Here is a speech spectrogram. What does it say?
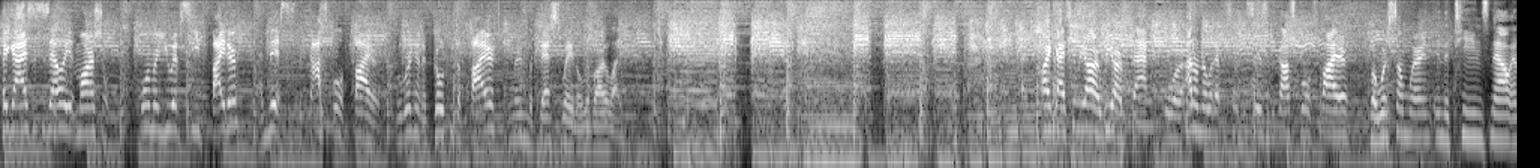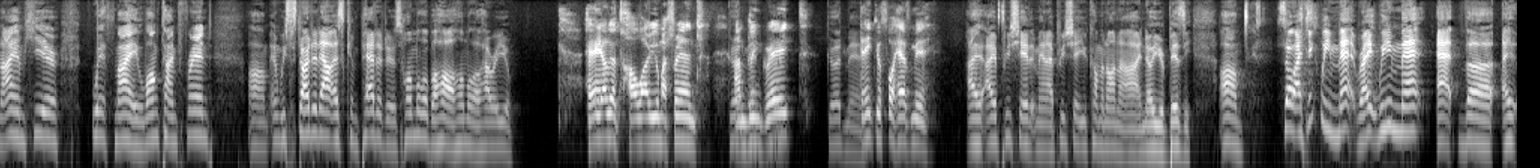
Hey guys, this is Elliot Marshall, former UFC fighter, and this is the Gospel of Fire, where we're going to go through the fire to learn the best way to live our life. All right, guys, here we are. We are back for, I don't know what episode this is of the Gospel of Fire, but we're somewhere in, in the teens now, and I am here with my longtime friend, um, and we started out as competitors. Romulo Barral. Romulo, how are you? Hey, Elliot, how are you, my friend? Good, I'm man. doing great. Good, man. Thank you for having me. I, I appreciate it, man. I appreciate you coming on. I know you're busy. Um, so I think we met, right? We met at the I,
